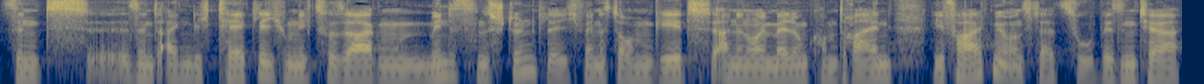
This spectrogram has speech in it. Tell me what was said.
sind, äh, sind eigentlich täglich, um nicht zu sagen mindestens stündlich, wenn es darum geht, eine neue Meldung kommt rein, wie verhalten wir uns dazu? Wir sind ja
